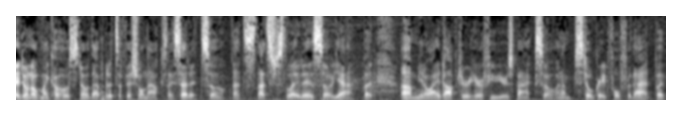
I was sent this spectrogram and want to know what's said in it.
I don't know if my co-hosts know that, but it's official now because I said it. So that's that's just the way it is. So yeah. But um, you know, I adopted her here a few years back. So and I'm still grateful for that. But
